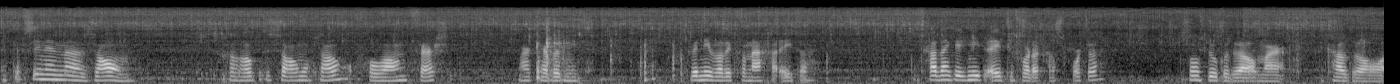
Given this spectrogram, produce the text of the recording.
Ik heb zin in uh, zalm. Gerookte zalm of zo. Of gewoon vers. Maar ik heb het niet. Ik weet niet wat ik vandaag ga eten. Ik ga denk ik niet eten voordat ik ga sporten. Soms doe ik het wel, maar ik hou het wel,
